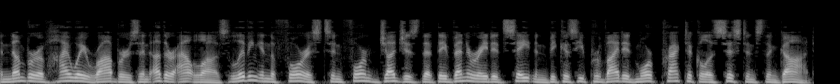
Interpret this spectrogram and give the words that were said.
a number of highway robbers and other outlaws living in the forests informed judges that they venerated Satan because he provided more practical assistance than God.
